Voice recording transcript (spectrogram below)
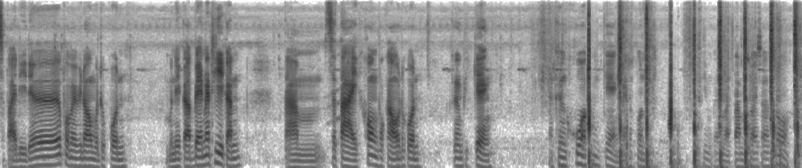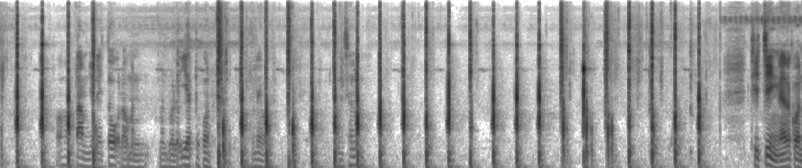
สบายดีเด้อพ่อแม่พี่น้องหมดทุกคนวันนี้ก็แบ่งหน้าที่กัน ตามสไตล์ของพวกเขาทุกคน เครื่องพริกแกง เครื่องคั่วเครื่องแกงนะทุกคนพิมกันมาตำซอยซาโซ่เพราะเขาตำอยู่ในโต๊ะแล้วมันมันบละเอียดทุกคนก็เลยว่ามันสลุมที่จริงนะทุกคน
